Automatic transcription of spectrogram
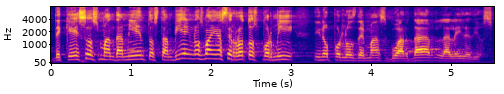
De que esos mandamientos también no vayan a ser rotos por mí, sino por los demás. Guardar la ley de Dios.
